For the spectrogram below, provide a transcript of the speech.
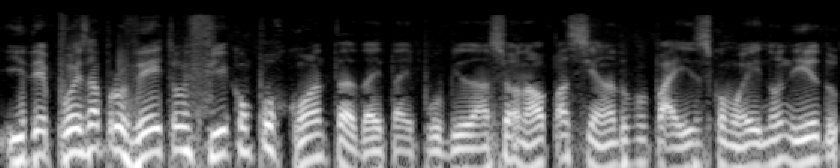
E depois aproveitam e ficam por conta da Itaipu Nacional passeando por países como Reino Unido,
